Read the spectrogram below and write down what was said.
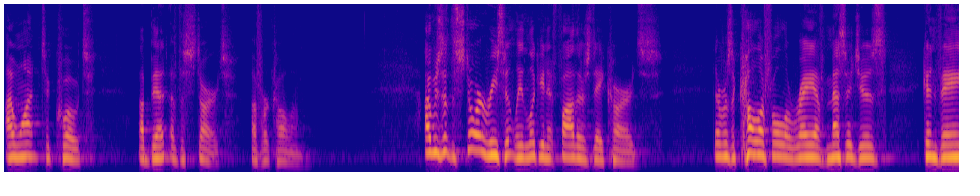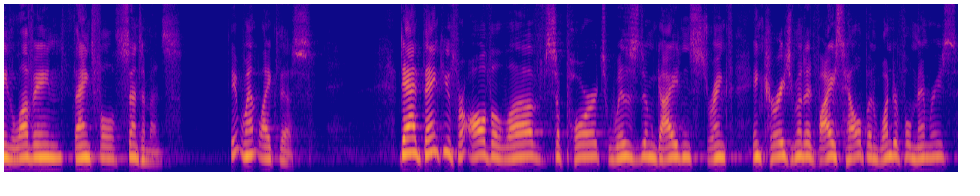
I want to quote a bit of the start of her column. I was at the store recently looking at Father's Day cards. There was a colorful array of messages conveying loving, thankful sentiments. It went like this Dad, thank you for all the love, support, wisdom, guidance, strength, encouragement, advice, help, and wonderful memories.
